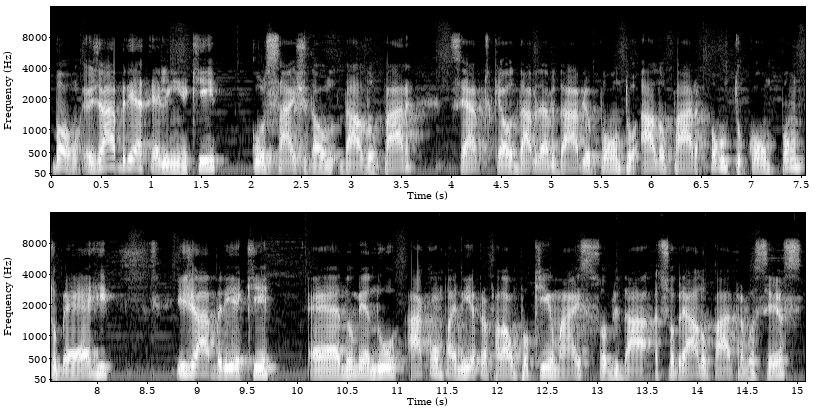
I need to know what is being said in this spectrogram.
Bom, eu já abri a telinha aqui com o site da, da Alupar, certo? Que é o www.alupar.com.br e já abri aqui é, no menu a companhia para falar um pouquinho mais sobre, da, sobre a Alupar para vocês.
